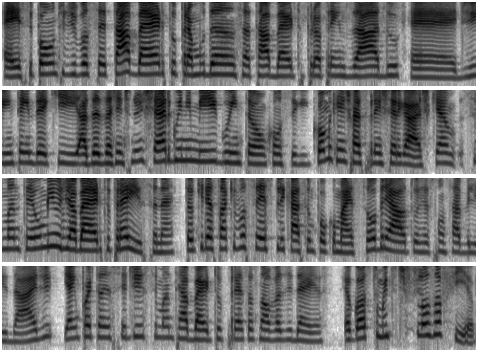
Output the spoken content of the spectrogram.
é esse ponto de você estar tá aberto para mudança, estar tá aberto para o aprendizado, é, de entender que às vezes a gente não enxerga o inimigo, então conseguir. Como que a gente faz para enxergar? Acho que é se manter humilde e aberto para isso, né? Então, eu queria só que você explicasse um pouco mais sobre a autorresponsabilidade e a importância de se manter aberto para essas novas ideias. Eu gosto muito de filosofia.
